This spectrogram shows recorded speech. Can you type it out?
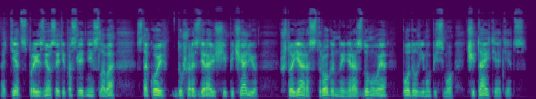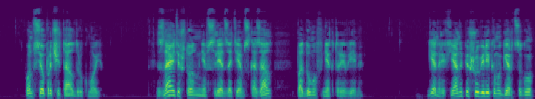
Отец произнес эти последние слова с такой душераздирающей печалью, что я, растроганный, не раздумывая, подал ему письмо. «Читайте, отец». Он все прочитал, друг мой. Знаете, что он мне вслед затем сказал, подумав некоторое время? Генрих, я напишу великому герцогу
